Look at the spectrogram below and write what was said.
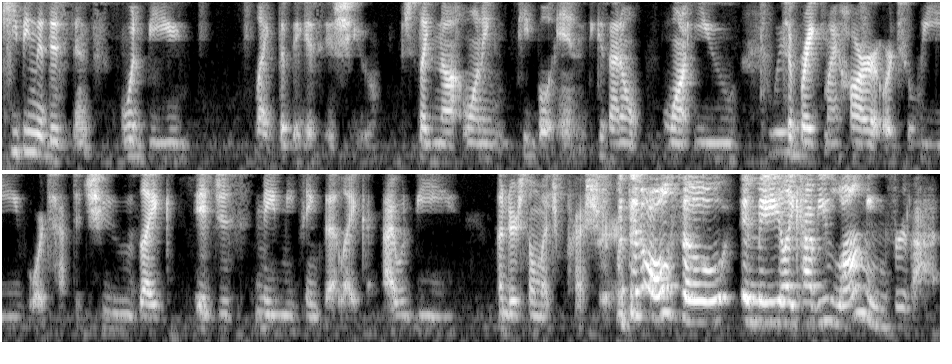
keeping the distance would be like the biggest issue. Just like not wanting people in because I don't want you to break my heart or to leave or to have to choose. Like it just made me think that like I would be under so much pressure. But then also it may like have you longing for that.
